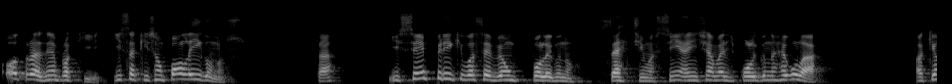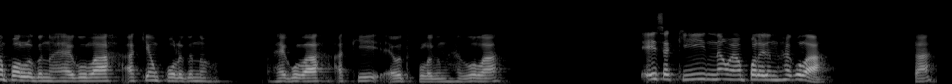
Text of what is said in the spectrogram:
Outro exemplo aqui. Isso aqui são polígonos, tá? E sempre que você vê um polígono certinho assim, a gente chama ele de polígono regular. Aqui é um polígono regular, aqui é um polígono regular, aqui é outro polígono regular. Esse aqui não é um polígono regular, tá?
